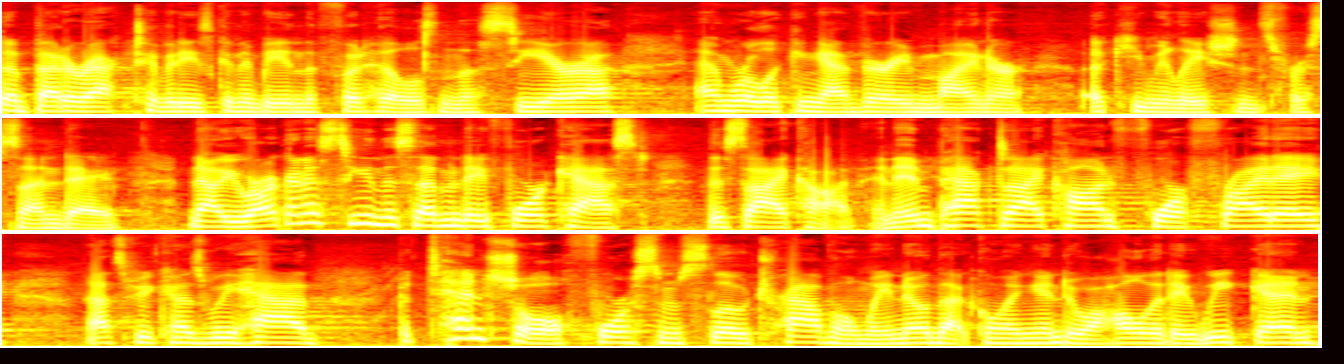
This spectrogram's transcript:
the better activity is going to be in the foothills and the Sierra, and we're looking at very minor accumulations for Sunday. Now you are going to see in the seven day forecast this icon, an impact icon for Friday. That's because we have potential for some slow travel. And we know that going into a holiday weekend,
